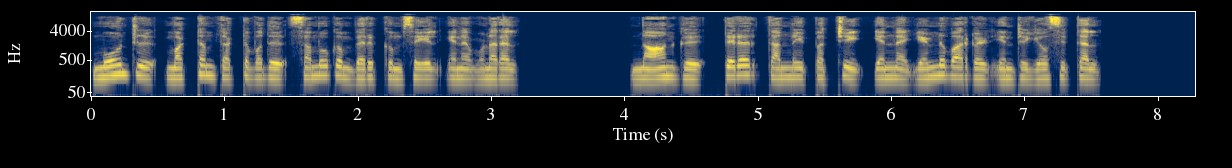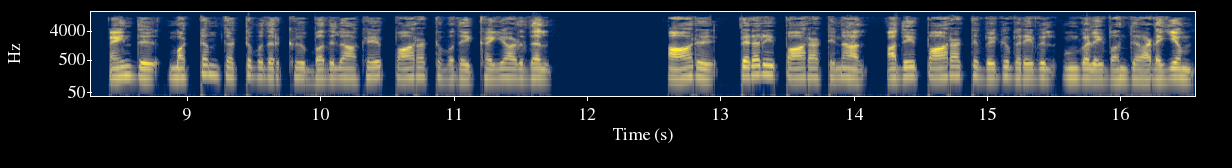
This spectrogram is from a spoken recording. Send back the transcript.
மூன்று மட்டம் தட்டுவது சமூகம் வெறுக்கும் செயல் என உணரல். நான்கு பிறர் தன்னைப் பற்றி என்ன எண்ணுவார்கள் என்று யோசித்தல். ஐந்து மட்டம் தட்டுவதற்கு பதிலாக பாராட்டுவதை கையாளுதல். ஆறு பிறரை பாராட்டினால் அதே பாராட்டு வெகு விரைவில் உங்களை வந்து அடையும்.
